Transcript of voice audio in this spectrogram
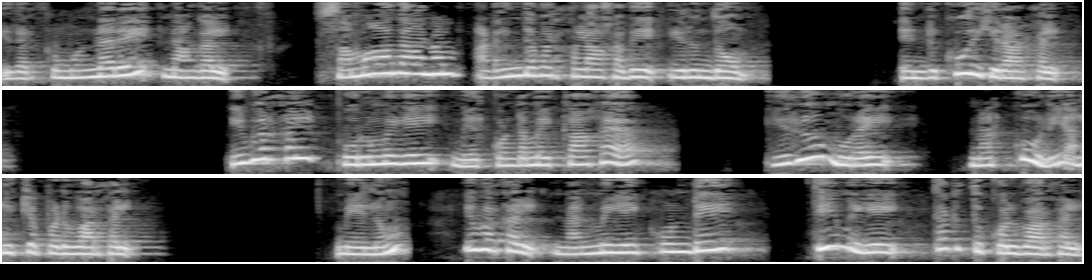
இதற்கு முன்னரே நாங்கள் சமாதானம் அடைந்தவர்களாகவே இருந்தோம் என்று கூறுகிறார்கள். இவர்கள் பொறுமையை மேற்கொண்டமைக்காக இருமுறை நற்கூலி அளிக்கப்படுவார்கள். மேலும் இவர்கள் நன்மையை கொண்டே தீமையை தடுத்துக் கொள்வார்கள்.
